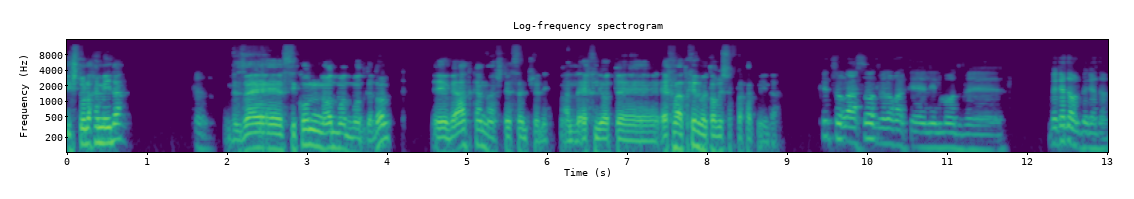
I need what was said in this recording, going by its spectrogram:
ישתו לכם מידע. כן. וזה סיכון מאוד מאוד מאוד גדול. ועד כאן השתי סנט שלי, על איך להיות, איך להתחיל בתור איש אבטחת מידע. קיצור, לעשות ולא רק ללמוד, ו... בגדול, בגדול.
